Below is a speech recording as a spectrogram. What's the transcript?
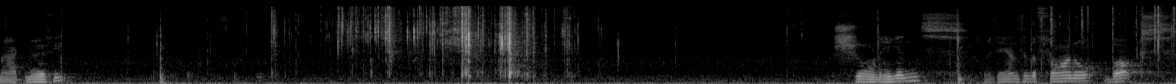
Mark Murphy. Shaun Higgins. We're down to the final box.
